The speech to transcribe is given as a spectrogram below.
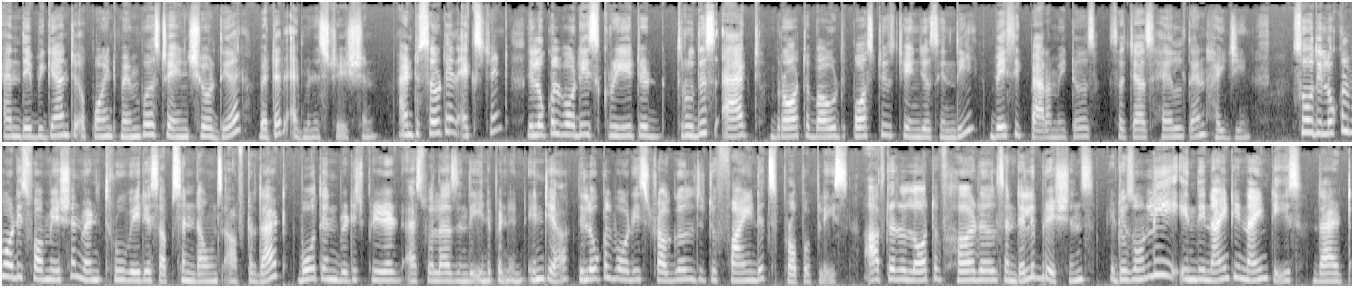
and they began to appoint members to ensure their better administration. And to certain extent, the local bodies created through this act brought about positive changes in the basic parameters such as health and hygiene. So the local bodies formation went through various ups and downs after that, both in British period as well as in the independent India. The local body struggled to find its proper place. After a lot of hurdles and deliberations, it was only in the 1990s that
